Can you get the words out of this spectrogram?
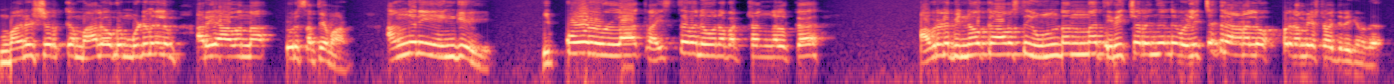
മനുഷ്യർക്ക് മാലോകം മുഴുവനിലും അറിയാവുന്ന ഒരു സത്യമാണ്. അങ്ങനെയെങ്കിൽ ഇപ്പോഴുള്ള ക്രൈസ്തവ ന്യൂനപക്ഷങ്ങൾക്ക് അവരുടെ പിന്നോക്കാവസ്ഥ ഉണ്ടെന്ന തിരിച്ചറിഞ്ഞതിന്റെ വെളിച്ചത്തിലാണല്ലോ ഒരു കമ്മീഷൻ വെച്ചിരിക്കുന്നത്.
